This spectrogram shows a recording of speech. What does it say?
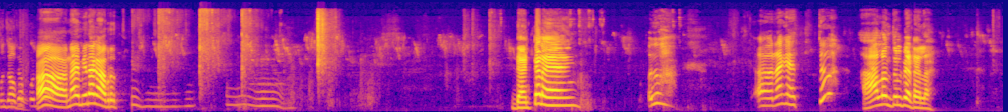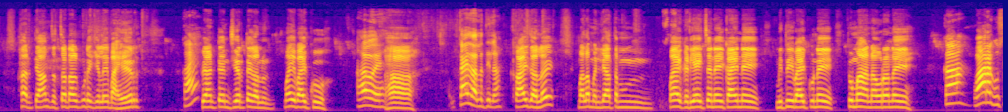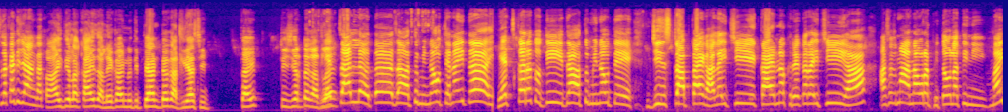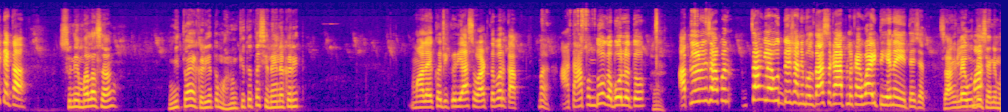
पण जाऊ भाऊ. हा नाही मी नाही घाबरत. डंटण अयो राग तू? आलो ना तुला भेटायला. अरे ते आमचं चटाळ कुठे गेलंय बाहेर? काय? पॅन्ट आणि शर्ट घालून. माझी बायको. होय. हा. काय झालं तिला? काय झालंय? मला म्हणले आता म, माझ्याकडे यायचं नाही काय नाही. मी तुझी बायको नाही तू मा नवरा नाही. का? वारा घुसला का तिच्या अंगात? काय तिला काय झालंय काय नव्हती पॅन्ट घातली अशी. टाईट टी शर्ट घातलाय. हेच चाललं होतं जेव्हा तुम्ही नव्हते ना इथं. हेच करत होती जेव्हा तुम्ही नव्हते. जीन्स टॉप काय घालायची काय नखरे करायची हा? असंच मा नवरा फितवला तिने. माहितीये का? सुने मला सांग मी तुझ्याकडे येतो म्हणून तिथं तशी नाही ना करीत? मला कधी कधी असं वाटतं बरं का. मग आता आपण दोघं बोलतो. हं. आपल्याला म्हणजे आपण चांगल्या उद्देशाने बोलतो असं काय आपलं काय वाईट हे नाही त्याच्यात. चांगल्या उद्देशाने मग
